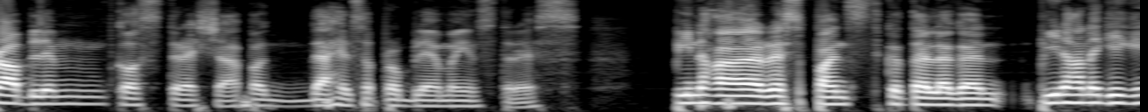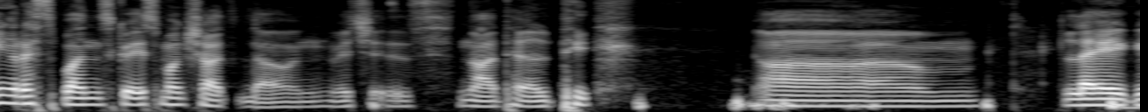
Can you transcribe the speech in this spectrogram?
problem ko stress siya, pag dahil sa problema yung stress, pinaka-response ko talaga, pinaka nagiging response ko is mag-shutdown, which is not healthy. Um, like,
